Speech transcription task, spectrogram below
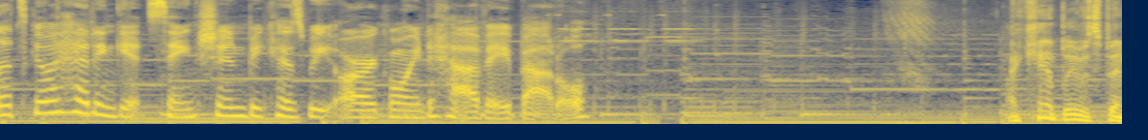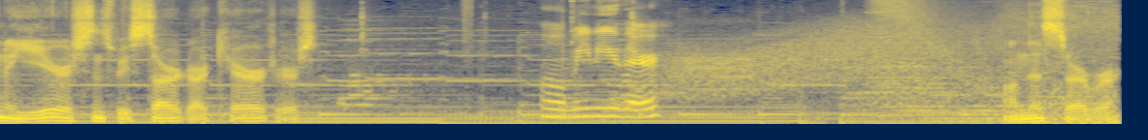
Let's go ahead and get sanctioned because we are going to have a battle. I can't believe it's been a year since we started our characters Oh, me neither. on this server.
